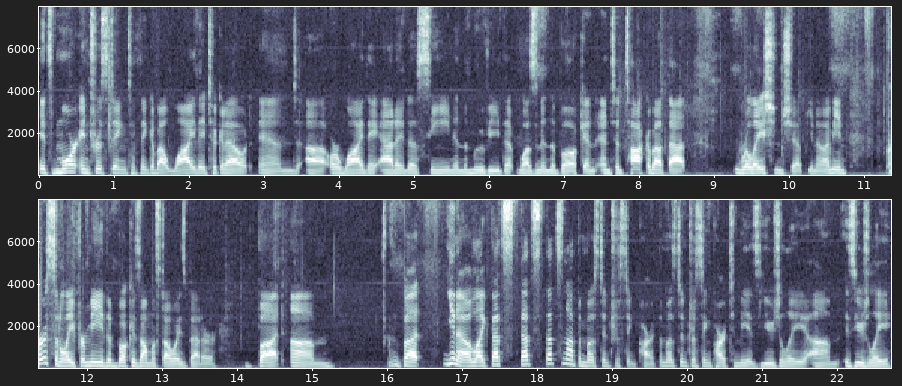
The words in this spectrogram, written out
it's more interesting to think about why they took it out and uh, or why they added a scene in the movie that wasn't in the book and and to talk about that relationship you know i mean personally for me the book is almost always better but um but you know like that's that's that's not the most interesting part the most interesting part to me is usually um is usually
